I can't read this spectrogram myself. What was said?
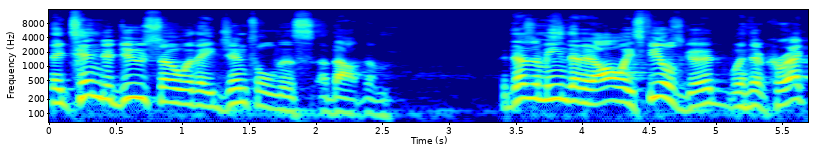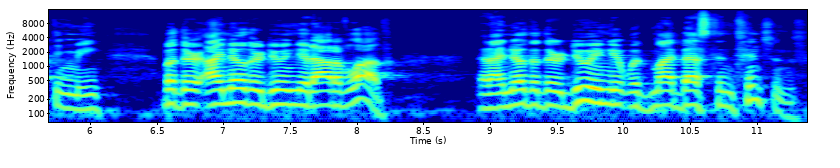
they tend to do so with a gentleness about them. It doesn't mean that it always feels good when they're correcting me, but I know they're doing it out of love. And I know that they're doing it with my best intentions.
